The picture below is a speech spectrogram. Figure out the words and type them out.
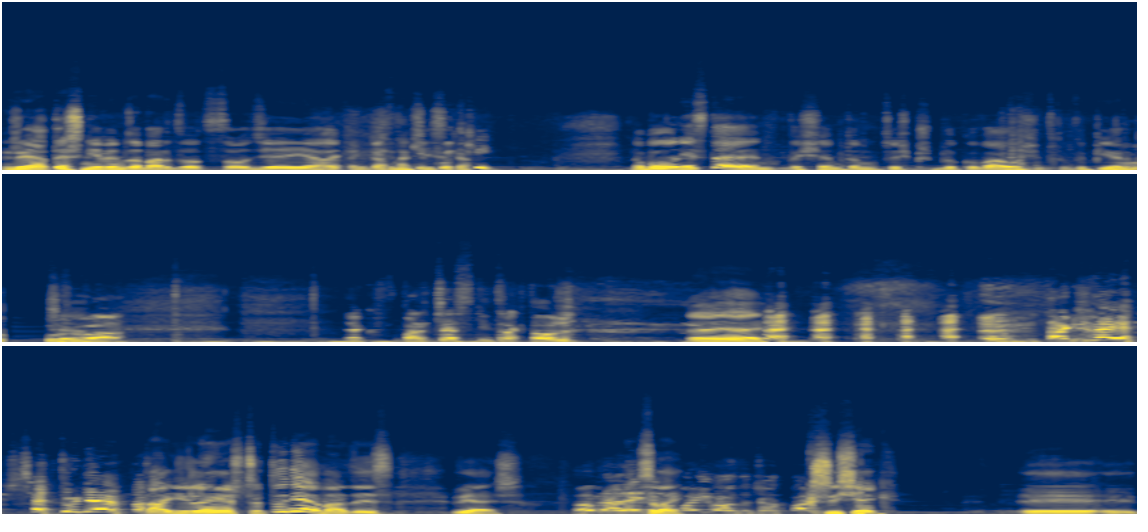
że ja też nie wiem za bardzo co dzieje jak. Ten gaz się taki naciska. płytki? No bo on jest ten. Weź się tam coś przyblokowało się, wypierd... Kurwa. Jak w parczewskim traktorze. Ej, ej, Tak źle jeszcze tu nie ma. tak źle jeszcze tu nie ma, to jest, wiesz, Dobra, lej Słuchaj. to paliwo, to trzeba odpalić. Krzysiek yy, yy,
